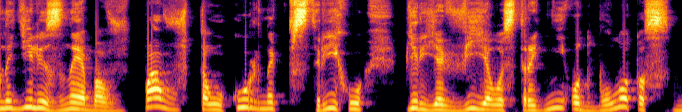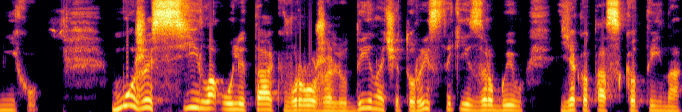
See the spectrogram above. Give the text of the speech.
неділі з неба впав, та у курник в стріху, пір'я віялось три дні, от було то сміху. Може, сіла у літак ворожа людина, чи турист який зробив, як ота скотина.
